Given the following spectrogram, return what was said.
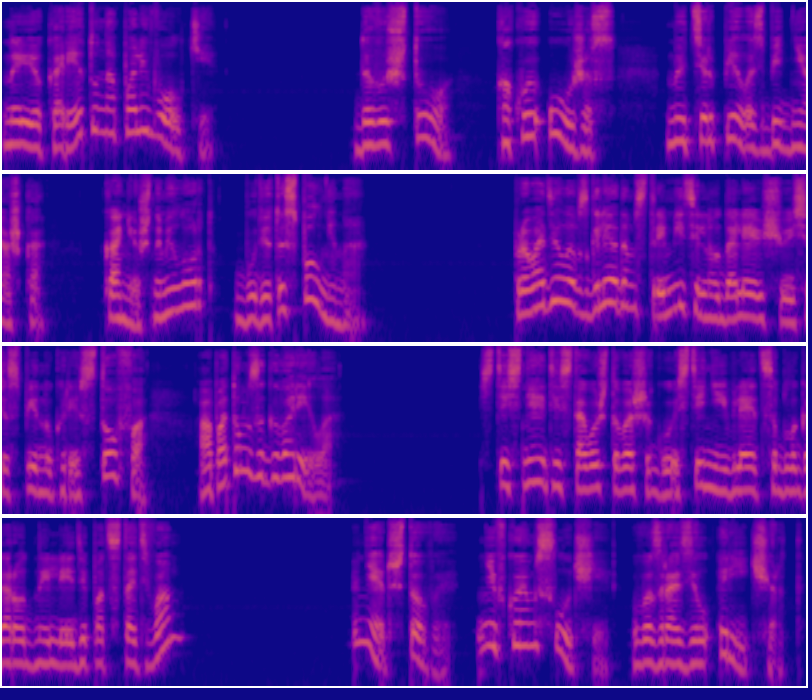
На ее карету напали волки. «Да вы что? Какой ужас!» Натерпелась бедняжка. «Конечно, милорд, будет исполнено». Проводила взглядом стремительно удаляющуюся спину Кристофа, а потом заговорила. «Стесняетесь того, что ваши гости не являются благородной леди под стать вам?» «Нет, что вы, ни в коем случае», — возразил Ричард.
